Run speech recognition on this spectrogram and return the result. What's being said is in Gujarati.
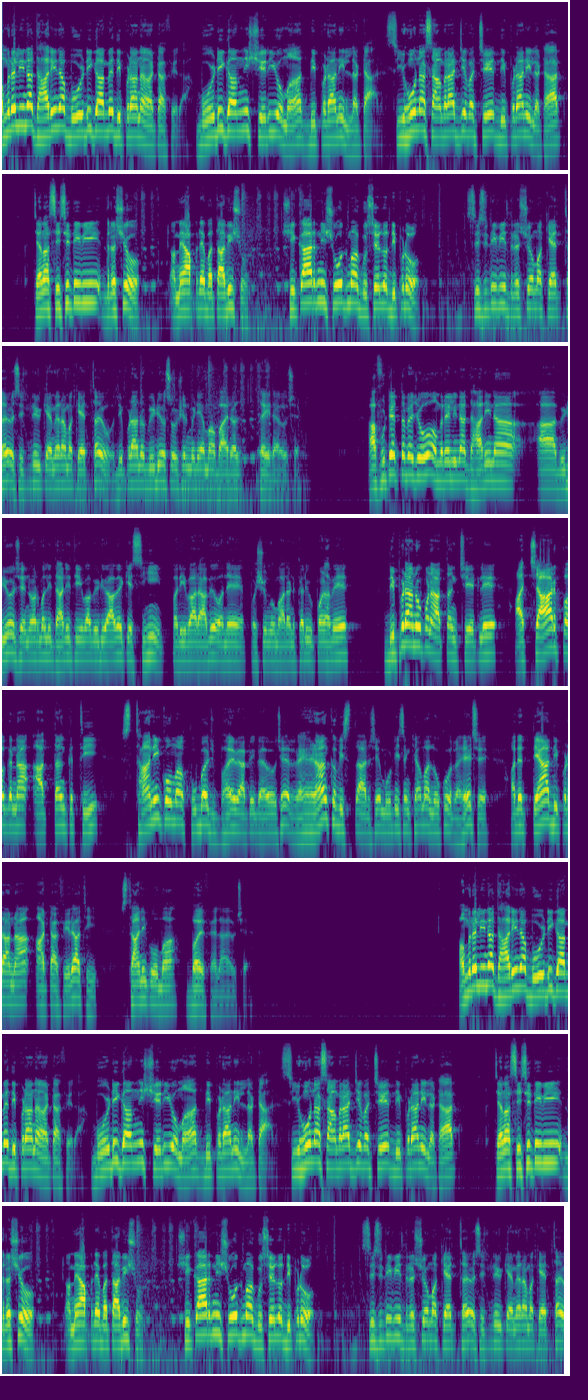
અમરેલીના ધારીના બોરડી ગામે દીપડાના આંટા ફેરા બોરડી ગામની શેરીઓમાં દીપડાની લટાર. સિંહોના સામ્રાજ્ય વચ્ચે દીપડાની લટાર. જેના સીસીટીવી દ્રશ્યો અમે આપને બતાવીશું. શિકારની શોધમાં ઘૂસેલો દીપડો સીસીટીવી દ્રશ્યોમાં કેદ થયો, સીસીટીવી કેમેરામાં કેદ થયો. દીપડાનો વીડિયો સોશિયલ મીડિયામાં વાયરલ થઈ રહ્યો છે. આ ફૂટેજ તમે જુઓ, અમરેલીના ધારીના આ વીડિયો છે. નોર્મલી ધારીથી એવા વીડિયો આવે કે સિંહ પરિવાર આવ્યો અને પશુનું મારણ કર્યું. પણ હવે દીપડાનો પણ આતંક છે એટલે આ ચાર પગના આતંકથી સ્થાનિકોમાં ખૂબ જ ભય વ્યાપી ગયો છે. રહેણાંક વિસ્તાર છે, મોટી સંખ્યામાં લોકો રહે છે અને ત્યાં દીપડાના આંટાફેરાથી સ્થાનિકોમાં ભય ફેલાયો છે. અમરેલીના ધારીના બોરડી ગામે દીપડાના આંટાફેરા. બોરડી ગામની શેરીઓમાં દીપડાની લટાર. સિંહોના સામ્રાજ્ય વચ્ચે દીપડાની લટાર. જેના સીસીટીવી દ્રશ્યો અમે આપને બતાવીશું. શિકારની શોધમાં ઘૂસેલો દીપડો સીસીટીવી દ્રશ્યોમાં કેદ થયો સીસીટીવી કેમેરામાં કેદ થયો.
